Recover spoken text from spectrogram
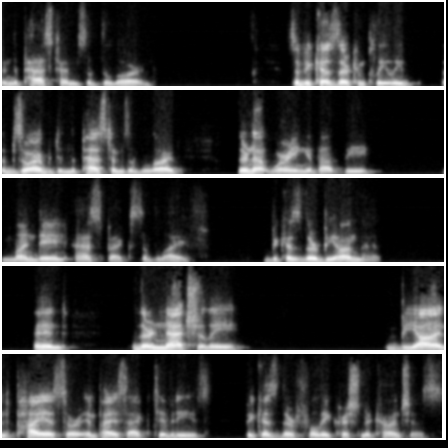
in the pastimes of the Lord. So, because they're completely absorbed in the pastimes of the Lord, they're not worrying about the mundane aspects of life because they're beyond that. And they're naturally beyond pious or impious activities because they're fully Krishna conscious.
